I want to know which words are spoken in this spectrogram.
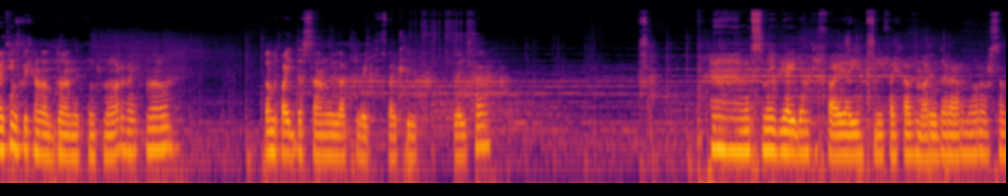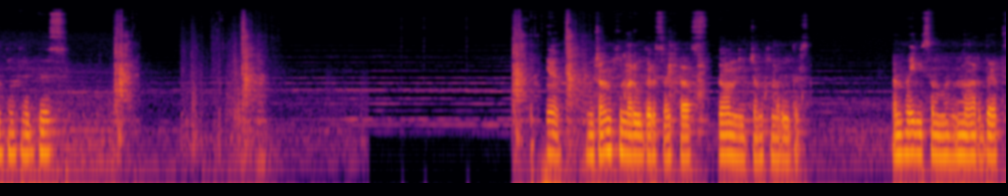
I think we cannot do anything more right now. Don't bite the sun we'll activate slightly later. Uh, let's maybe identify if I have Marauder armor or something like this. Yeah, junky Marauders I have only junky Marauders. And maybe some Mardet.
